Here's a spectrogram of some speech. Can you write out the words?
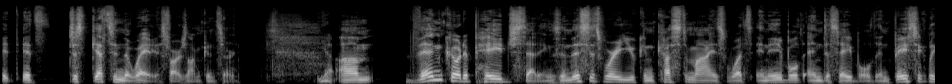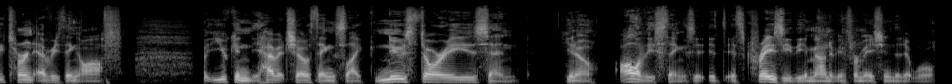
it it's just gets in the way as far as I'm concerned. Yep. Um, then go to page settings, and this is where you can customize what's enabled and disabled, and basically turn everything off. You can have it show things like news stories and you know all of these things. It, it, it's crazy the amount of information that it will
